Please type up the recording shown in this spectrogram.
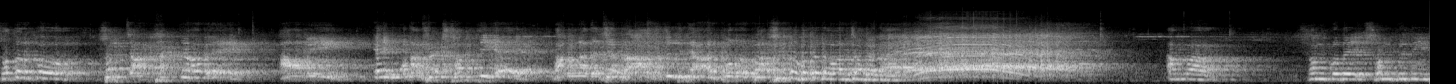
সতর্ক সঞ্চার থাকতে হবে। আমি এই মুনাফেক শক্তিকে বাংলাদেশের রাজনীতিতে আর পুনর্বাসিত হতে দেওয়া যাবে না আমরা সাম্প্রদায়িক সম্প্রীতির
